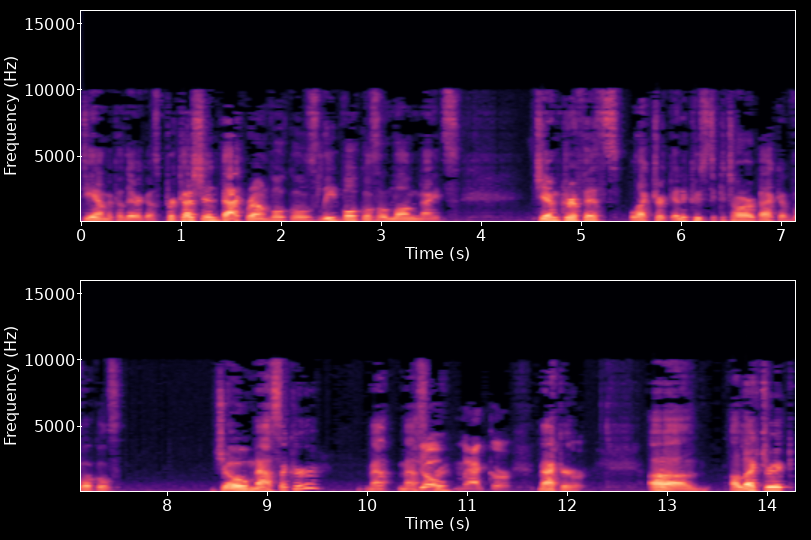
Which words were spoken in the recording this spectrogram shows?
D'Amico, there it goes. Percussion, background vocals, lead vocals on Long Nights. Jim Griffiths, electric and acoustic guitar, backup vocals. Joe Massacre? Ma- Joe Massacre? Macker. Macker. Uh, electric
